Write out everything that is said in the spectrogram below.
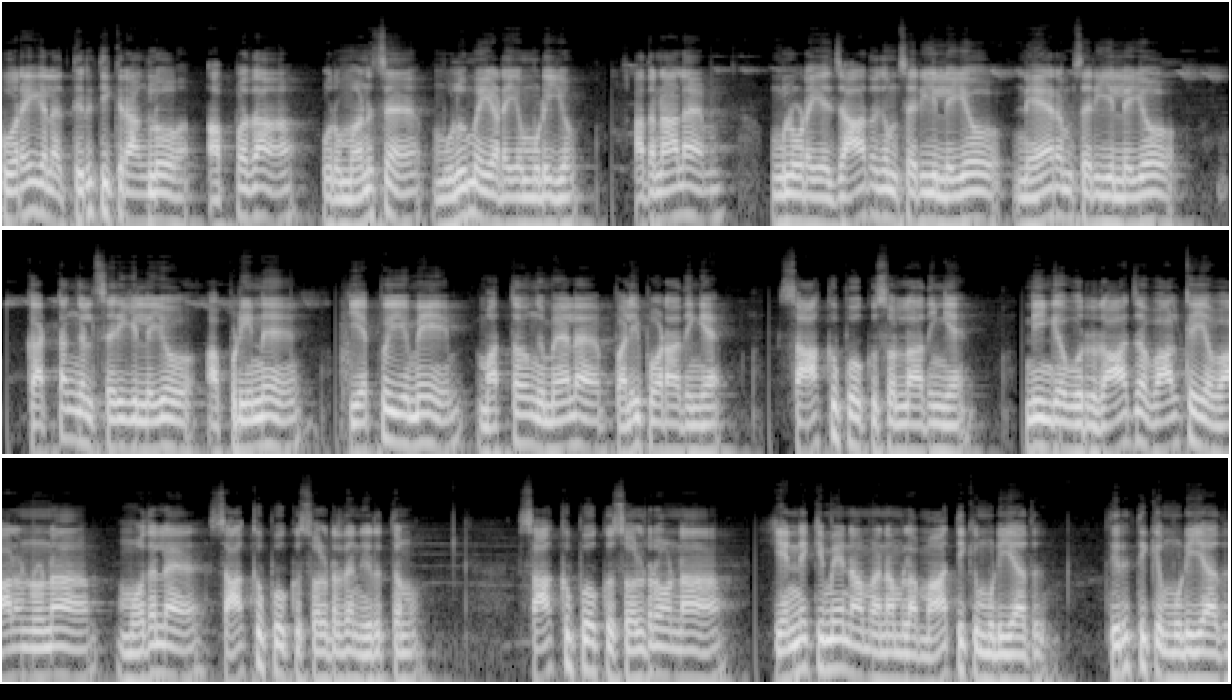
குறைகளை திருத்திக்கிறாங்களோ அப்போ தான் ஒரு மனுஷன் முழுமையடைய முடியும். அதனால் உங்களுடைய ஜாதகம் சரியில்லையோ நேரம் சரியில்லையோ கட்டங்கள் சரியில்லையோ அப்படின்னு எப்பயுமே மற்றவங்க மேலே பழி போடாதீங்க. சாக்கு போக்கு சொல்லாதீங்க. நீங்கள் ஒரு ராஜ வாழ்க்கையை வாழணும்னா முதல்ல சாக்கு போக்கு சொல்கிறத நிறுத்தணும். சாக்கு போக்கு சொல்கிறோன்னா என்றைக்குமே நாம் நம்மளை மாற்றிக்க முடியாது திருத்திக்க முடியாது.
